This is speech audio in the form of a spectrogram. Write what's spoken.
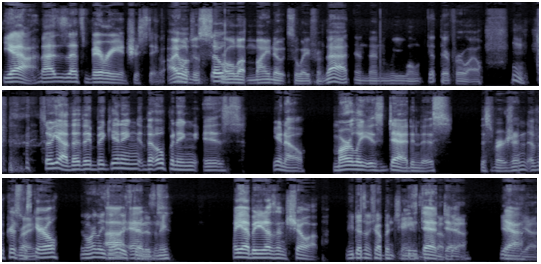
yeah, that's that's very interesting. I will Um, just so scroll up my notes away from that, and then we won't get there for a while. so yeah, the the beginning, the opening is, you know, Marley is dead in this this version of a Christmas Right. Carol. Marley's Uh, always dead, isn't he? Oh, yeah, but he doesn't show up. He doesn't show up in chains. He's dead, dead. Yeah. Yeah, Yeah. yeah.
